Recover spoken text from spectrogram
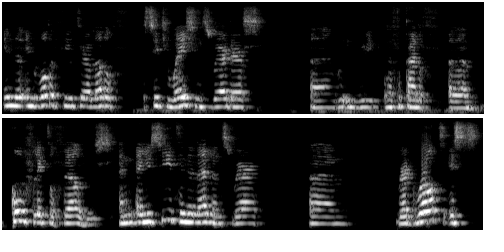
in the in the water field there are a lot of situations where there's uh, we, we have a kind of uh, conflict of values, and and you see it in the Netherlands where um, where drought is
